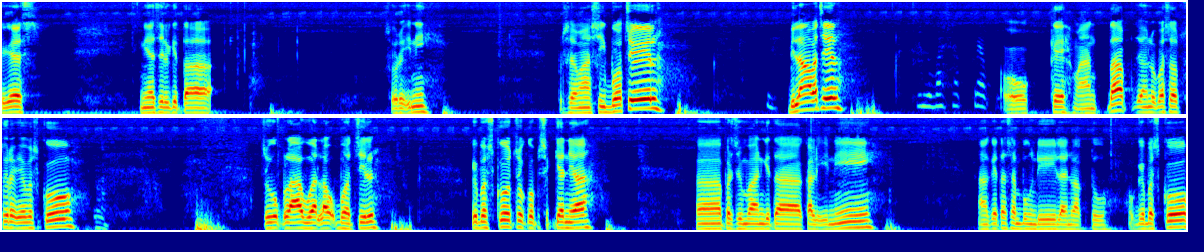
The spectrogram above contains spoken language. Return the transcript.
Oke guys, ini hasil kita sore ini bersama si bocil. Bilang apa cil? Jangan lupa subscribe. Oke mantap, jangan lupa subscribe ya bosku. Cukuplah buat lauk bocil. Oke bosku, cukup sekian ya eh, perjumpaan kita kali ini. Nah, kita sambung di lain waktu. Oke bosku,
